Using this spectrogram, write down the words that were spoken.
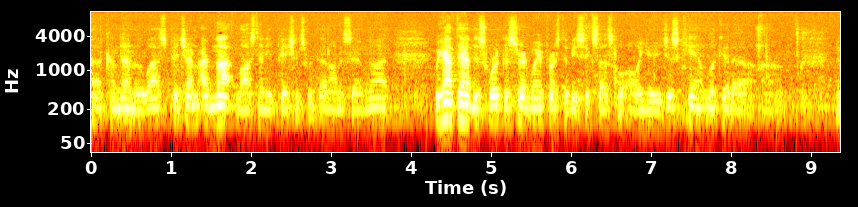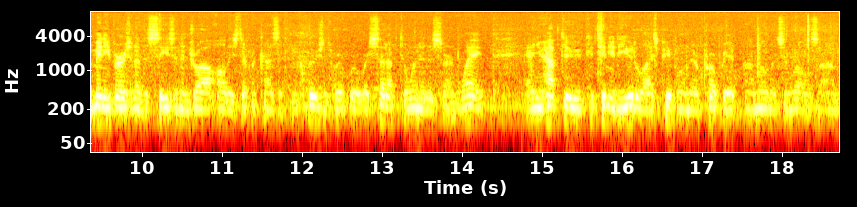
uh, come down to the last pitch. I'm, I've not lost any patience with that. Honestly, I've not. We have to have this work a certain way for us to be successful all year. You just can't look at a, a, a mini version of the season and draw all these different kinds of conclusions. We're, we're, we're set up to win in a certain way, and you have to continue to utilize people in their appropriate uh, moments and roles. Um,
